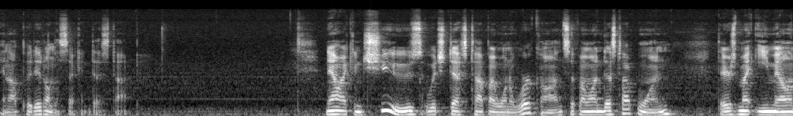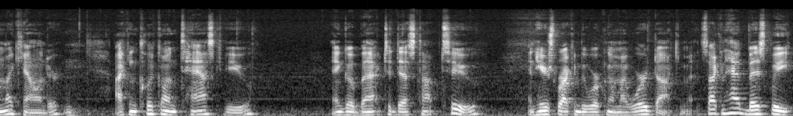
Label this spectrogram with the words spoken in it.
and I'll put it on the second desktop. Now I can choose which desktop I want to work on. So if I'm on desktop one, there's my email and my calendar. Mm-hmm. I can click on task view and go back to desktop two and here's where I can be working on my Word document. So I can have basically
